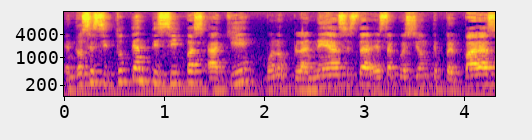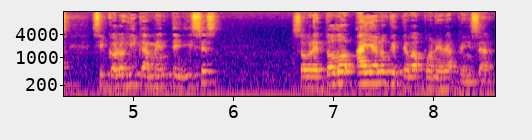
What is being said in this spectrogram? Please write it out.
Entonces, si tú te anticipas aquí, bueno, planeas esta, esta cuestión, te preparas psicológicamente y dices, sobre todo hay algo que te va a poner a pensar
